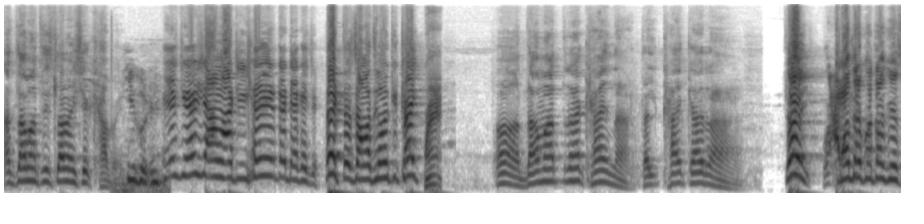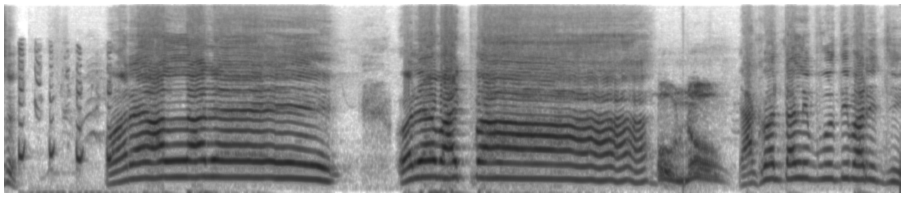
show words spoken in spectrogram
আর জামাত ইসলাম এসে খাবে। এই যে জামাত ইসলামের কথা ডেকেছে এই তো জামাত ইসলাম কি খাই ও জামাতরা খায় না তাহলে খায় কারা? এই আমাদের কথা কইছে। ওরে আল্লাহ রে। ওরে ভাইপা এখন তাহলে বুঝতে পারিছি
